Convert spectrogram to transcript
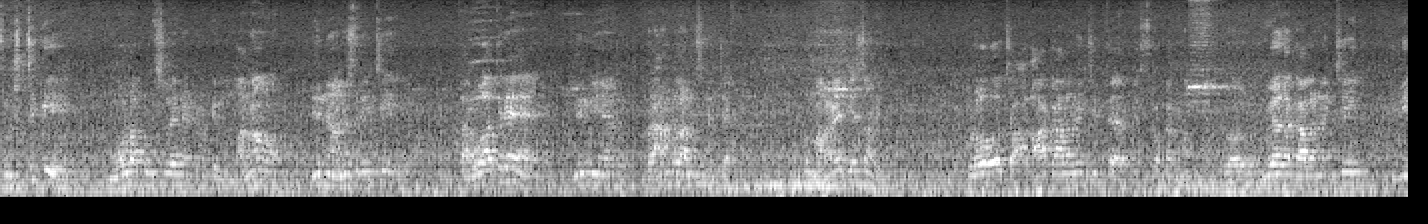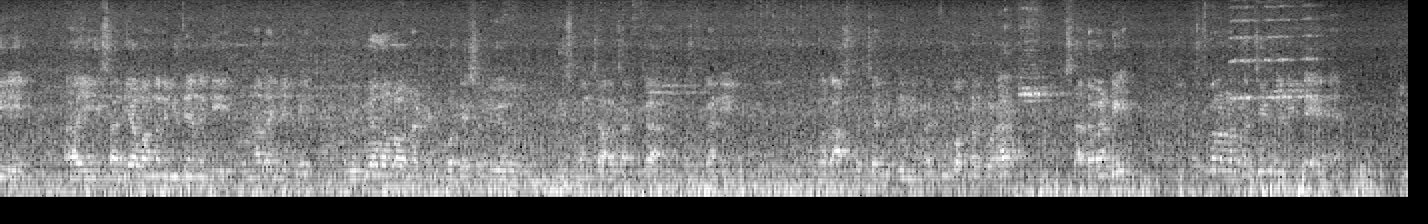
సృష్టికి మూల పురుషులైనటువంటి మనం దీన్ని అనుసరించి తర్వాతనే దీన్ని బ్రాహ్మణులు అనుసరించారు. ఇప్పుడు మనమే చేసాం ఇది? ఇప్పుడు చాలా కాలం నుంచి విశ్వకర్మ ఋగ్వేద కాలం నుంచి ఇది ఈ సంధ్యావందన విధి అనేది ఉన్నదని చెప్పి ఋగ్వేదంలో ఉన్నటువంటి కొటేషన్ వీరు తీసుకొని చాలా చక్కగా పుస్తకాన్ని రాసుకొచ్చారు దీన్ని ప్రతి ఒక్కరు కూడా చదవండి. ఈ పుస్తకంలో ఉన్న ప్రత్యేకత ఏంటంటే ఈ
